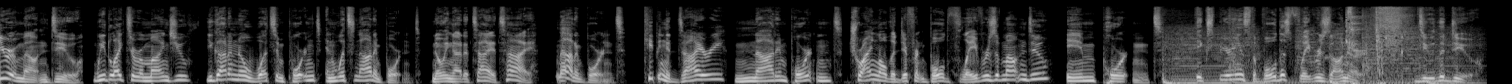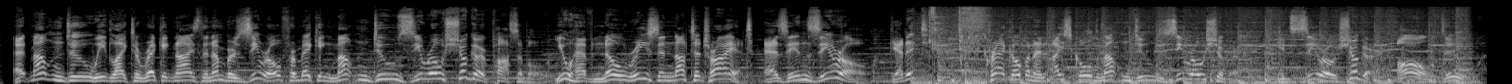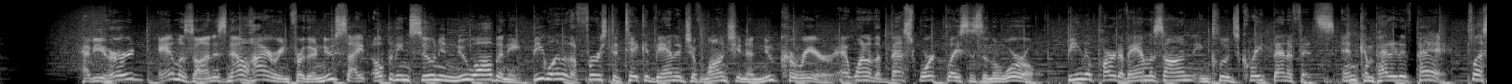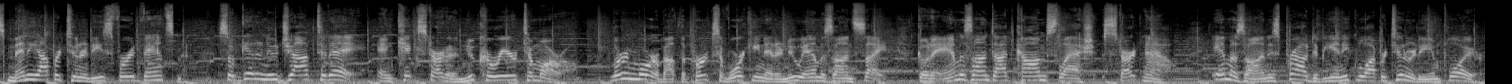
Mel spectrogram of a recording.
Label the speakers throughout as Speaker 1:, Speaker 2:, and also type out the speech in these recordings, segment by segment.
Speaker 1: Here at Mountain Dew, we'd like to remind you you gotta know what's important and what's not important. Knowing how to tie a tie, not important. Keeping a diary, not important. Trying all the different bold flavors of Mountain Dew, important. Experience the boldest flavors on earth. Do the Dew.
Speaker 2: At Mountain Dew, we'd like to recognize the number zero for making Mountain Dew Zero Sugar possible. You have no reason not to try it, as in zero. Get it? Crack open an ice cold Mountain Dew Zero Sugar. It's zero sugar, all dew.
Speaker 3: Have you heard? Amazon is now hiring for their new site opening soon in New Albany. Be one of the first to take advantage of launching a new career at one of the best workplaces in the world. Being a part of Amazon includes great benefits and competitive pay, plus many opportunities for advancement. So get a new job today and kickstart a new career tomorrow. Learn more about the perks of working at a new Amazon site. Go to amazon.com slash start now. Amazon is proud to be an equal opportunity employer.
